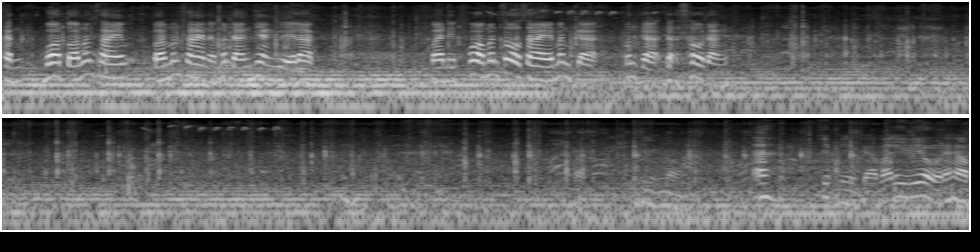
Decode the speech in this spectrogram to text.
ขันบ่ตอนมันทรายตอนมันทรายน่ะมันดังแห้งอยู่เอลักบานนี้พ่อมันเศร้าทรายมันกะมันกะเศร้าดัง ครับทีมหน่อยอะ คลิปนี้ ก็มารีวิวนะครับ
